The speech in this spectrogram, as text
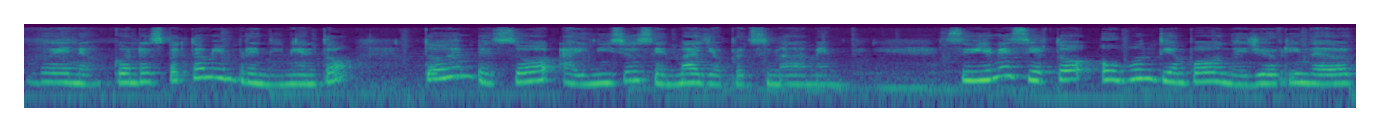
Bueno, con respecto a mi emprendimiento, todo empezó a inicios de mayo aproximadamente. Si bien es cierto, hubo un tiempo donde yo he brindado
